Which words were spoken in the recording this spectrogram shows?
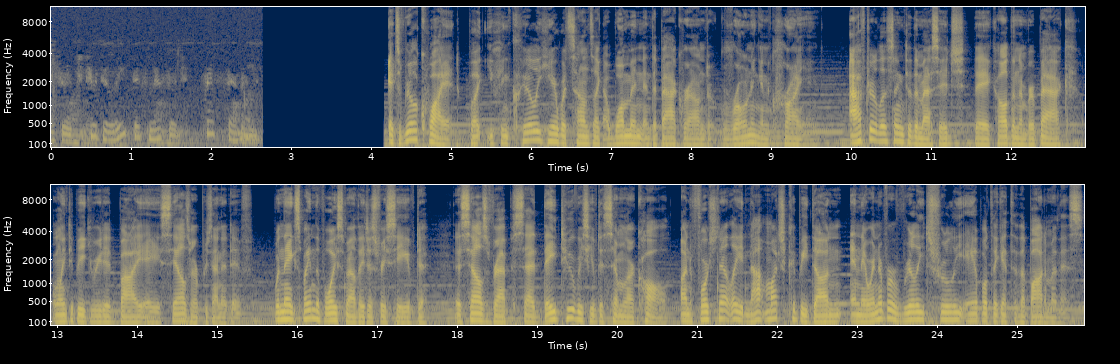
Message. To delete this message, press 7. It's real quiet, but you can clearly hear what sounds like a woman in the background groaning and crying. After listening to the message, they called the number back, only to be greeted by a sales representative. When they explained the voicemail they just received, the sales rep said they too received a similar call. Unfortunately, not much could be done, and they were never really truly able to get to the bottom of this.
